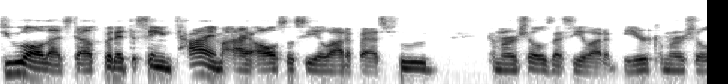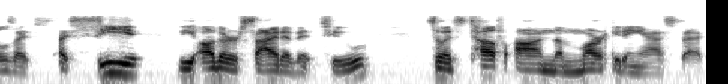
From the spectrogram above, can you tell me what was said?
do all that stuff. But at the same time, I also see a lot of fast food commercials. I see a lot of beer commercials. I, I see the other side of it too. So it's tough on the marketing aspect,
